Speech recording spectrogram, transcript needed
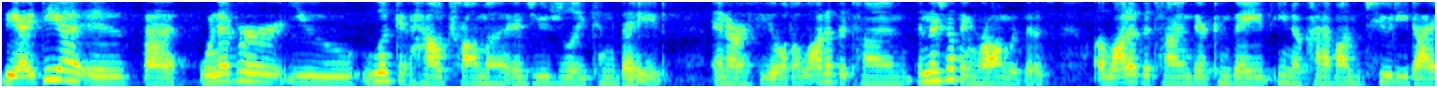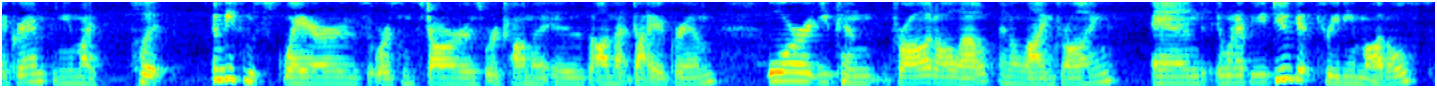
the idea is that whenever you look at how trauma is usually conveyed in our field, a lot of the time, and there's nothing wrong with this, a lot of the time they're conveyed, you know, kind of on 2D diagrams, and you might put maybe some squares or some stars where trauma is on that diagram. Or you can draw it all out in a line drawing. And whenever you do get 3D models,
